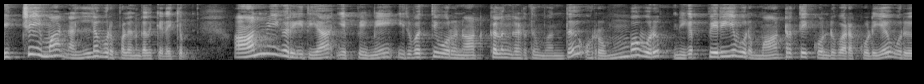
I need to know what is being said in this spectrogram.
நிச்சயமாக நல்ல ஒரு பலன்கள் கிடைக்கும். ஆன்மீக ரீதியாக எப்பயுமே இருபத்தி ஒரு நாட்களுங்கிறது வந்து ரொம்ப ஒரு மிகப்பெரிய ஒரு மாற்றத்தை கொண்டு வரக்கூடிய ஒரு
